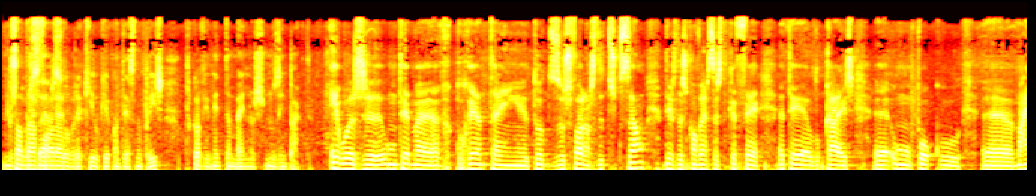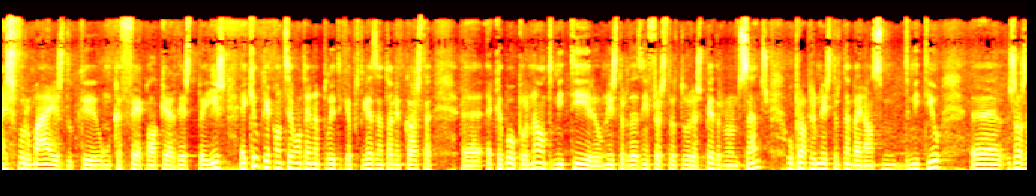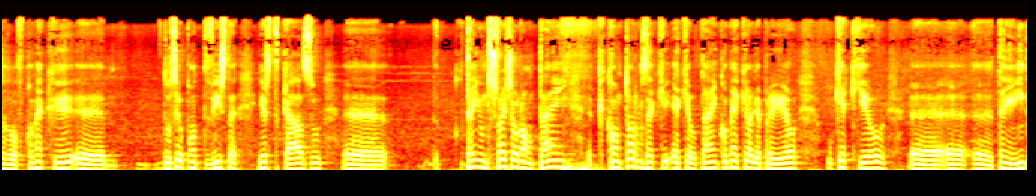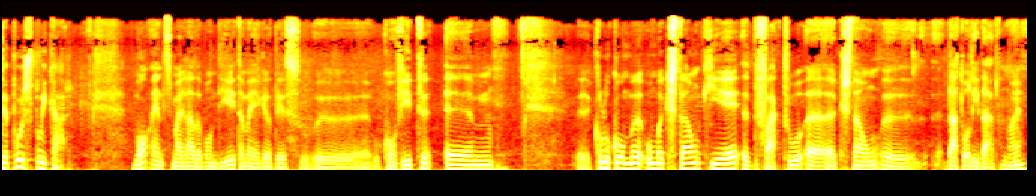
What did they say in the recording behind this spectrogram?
nos conversar sobre aquilo que acontece no país, porque obviamente também nos, nos impacta. É hoje um tema recorrente em todos os fóruns de discussão, desde as conversas de café até locais uh, um pouco uh, mais formais do que um café qualquer deste país. Aquilo que aconteceu ontem na política portuguesa, António Costa uh, acabou por não demitir o Ministro das Infraestruturas, Pedro Nuno Santos. O próprio Ministro também não se demitiu. Jorge Adolfo, como é que, do seu ponto de vista, este caso tem um desfecho ou não tem? Que contornos é que, é que ele tem? Como é que olha para ele? O que é que ele uh, tem ainda por explicar? Bom, antes de mais nada, bom dia e também agradeço o convite. Um, Colocou-me uma questão que é, de facto, a, a questão da atualidade, não é?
